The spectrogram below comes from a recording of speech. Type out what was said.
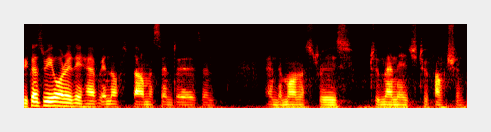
Because we already have enough dharma centers and and the monasteries to manage to function.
